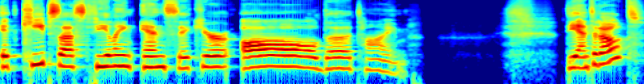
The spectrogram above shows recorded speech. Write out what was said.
It keeps us feeling insecure all the time. The antidote?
